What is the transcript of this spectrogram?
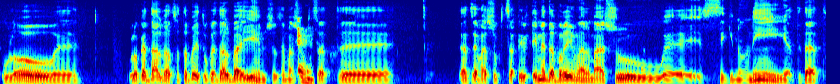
הוא לא אה, הוא לא גדל בארצות הברית, הוא גדל באיים, שזה משהו כן. קצת... אה, יודעת, זה משהו קצת, אם מדברים על משהו אה, סגנוני, את יודעת,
